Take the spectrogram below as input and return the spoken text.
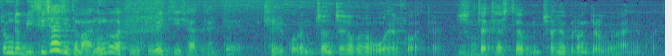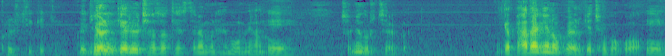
좀 더 미스샷이 더 많은 것 같은 느낌. 웨지 샷 할 때 티를 꽂는. 그건 전 제가 보면 오해일 것 같아요. 실제 테스트 해보면 전혀 그런 결과가 아닐 것 같아요. 그럴 수 있겠죠. 그러니까 저는- 10개를 쳐서 테스트를 한번 해보면 예, 전혀 그렇지 않을 것 같아요. 그러니까 바닥에 놓고 10개 쳐보고 예.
